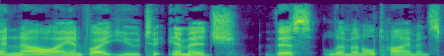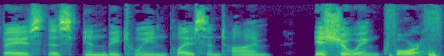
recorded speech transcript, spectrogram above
And now I invite you to image this liminal time and space, this in-between place and time, issuing forth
